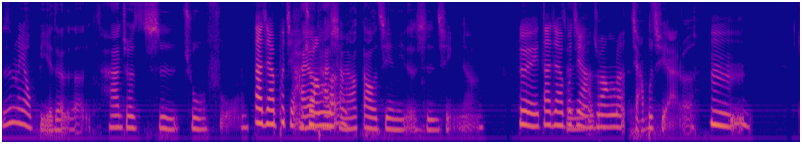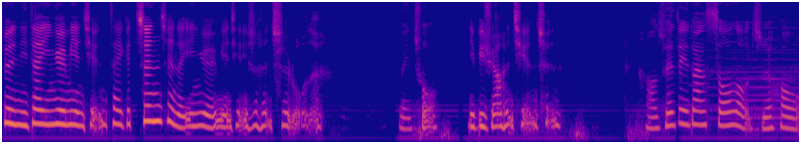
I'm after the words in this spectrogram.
可是没有别的人，他就是祝福大家不假装了，还有他想要告诫你的事情，这样对，大家不假装了，假不起来了。嗯，就是你在音乐面前，在一个真正的音乐面前，你是很赤裸的，没错，你必须要很虔诚。好，所以这一段 solo 之后，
